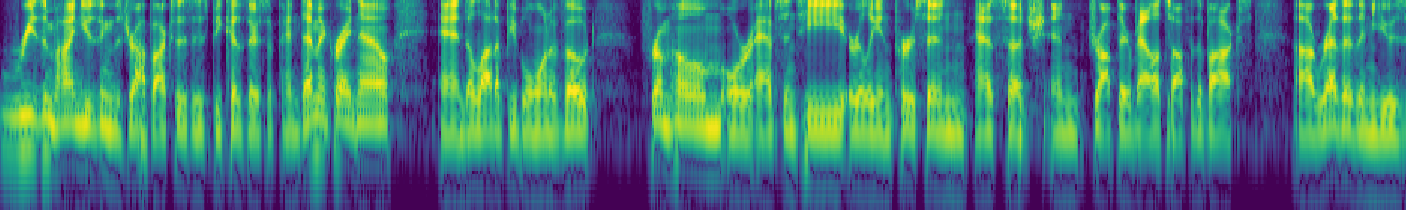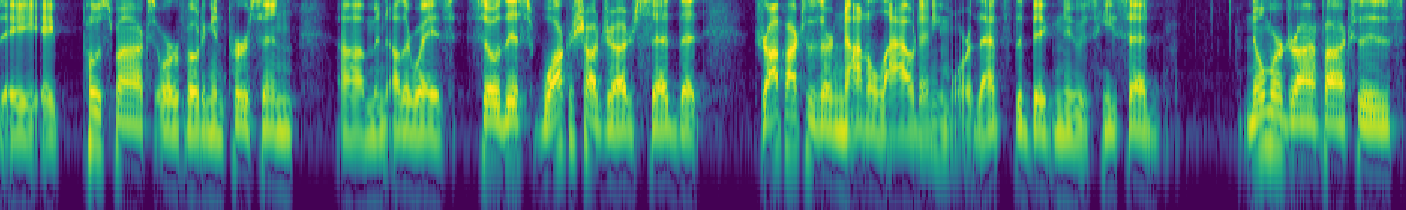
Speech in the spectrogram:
reason behind using the drop boxes is because there's a pandemic right now and a lot of people want to vote from home or absentee early in person as such and drop their ballots off of the box uh, rather than use a, a post box or voting in person um, in other ways. So this Waukesha judge said that drop boxes are not allowed anymore. That's the big news. He said no more drop boxes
